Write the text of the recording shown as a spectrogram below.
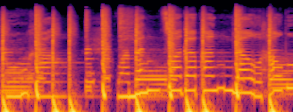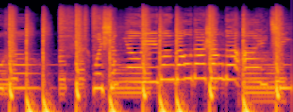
土豪。我们做个朋友好不好？我想要一段高大上的爱情，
